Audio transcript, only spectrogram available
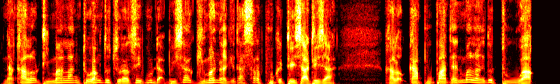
Nah, kalau di Malang doang 700 ribu tidak bisa, gimana kita serbu ke desa-desa? Kalau Kabupaten Malang itu 2,4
